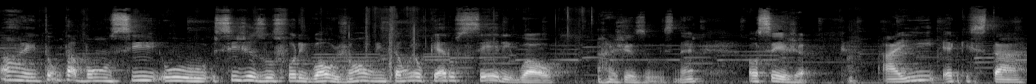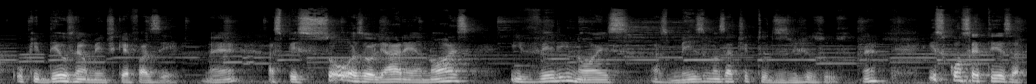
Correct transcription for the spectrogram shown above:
ah, então tá bom. Se, o, se Jesus for igual ao João, então eu quero ser igual a Jesus, né? Ou seja, aí é que está o que Deus realmente quer fazer, né? As pessoas olharem a nós e verem em nós as mesmas atitudes de Jesus, né? Isso com certeza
